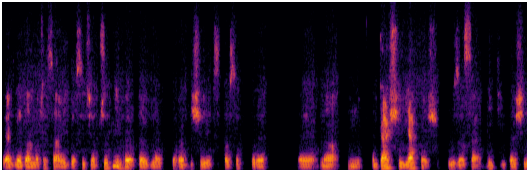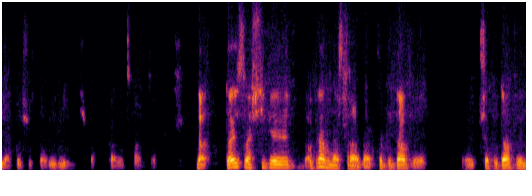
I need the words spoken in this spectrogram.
jak wiadomo, czasami dosyć obrzydliwe, to jednak robi się je w sposób, który no, da się jakoś uzasadnić i da się jakoś usprawiedliwić, koniec końców. No, to jest właściwie ogromna sprawa przebudowy, przebudowy,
